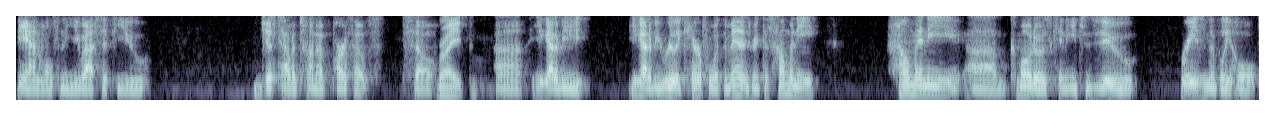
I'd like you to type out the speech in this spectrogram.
the animals in the US if you just have a ton of parthos. So Right. uh, you got to be you got to be really careful with the management because how many how many um, komodos can each zoo reasonably hold?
